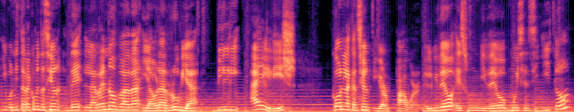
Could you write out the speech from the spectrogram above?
y bonita recomendación de la renovada y ahora rubia Billie Eilish con la canción Your Power. El video es un video muy sencillito.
